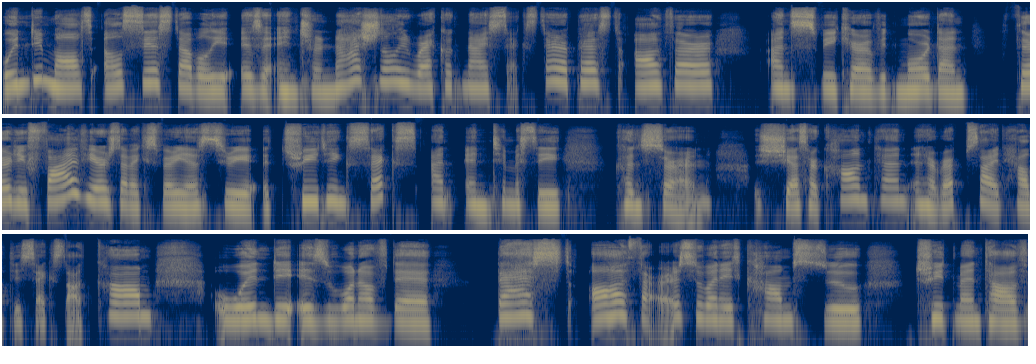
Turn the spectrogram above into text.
Wendy Maltz, LCSW, is an internationally recognized sex therapist, author, and speaker with more than 35 years of experience uh, treating sex and intimacy concern. She has her content in her website, healthysex.com. Wendy is one of the best authors when it comes to treatment of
